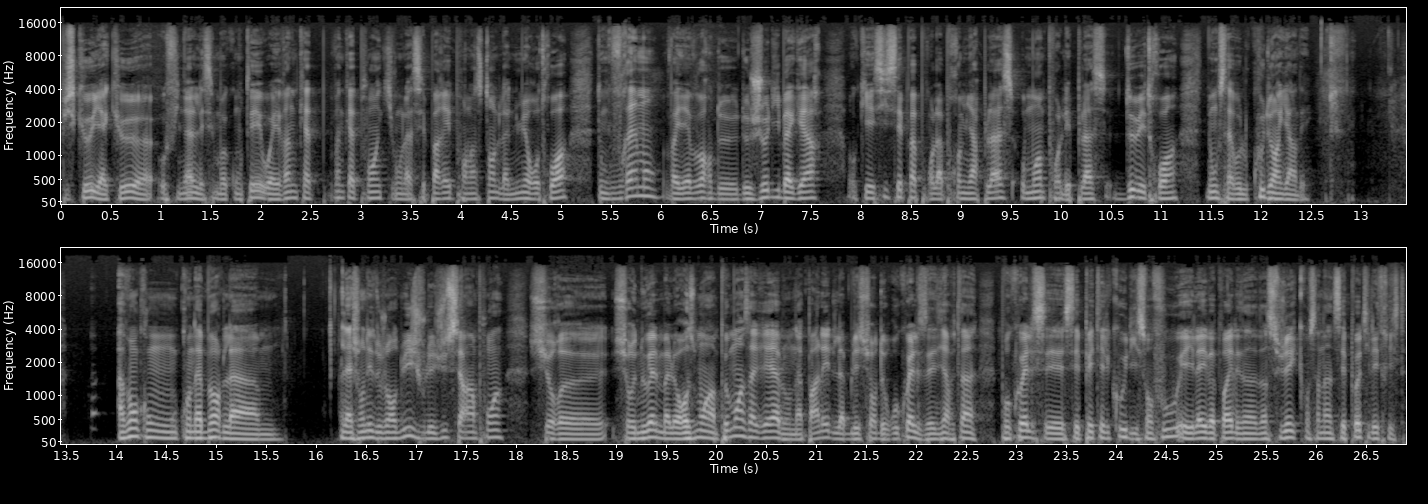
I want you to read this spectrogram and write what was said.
puisqu'il n'y a que, euh, au final, laissez-moi compter, ouais, 24, 24 points qui vont la séparer pour l'instant de la numéro 3. Donc vraiment, va y avoir de, de jolies bagarres. Ok, si c'est pas pour la première place, au moins pour les places 2 et 3. Donc ça vaut le coup de regarder. Avant qu'on aborde la la journée d'aujourd'hui, je voulais juste faire un point sur, euh, sur une nouvelle malheureusement un peu moins agréable. On a parlé de la blessure de Brookwell. Vous allez dire, putain, Brookwell s'est pété le coude, il s'en fout. Et là, il va parler d'un sujet qui concerne un de ses potes, il est triste.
